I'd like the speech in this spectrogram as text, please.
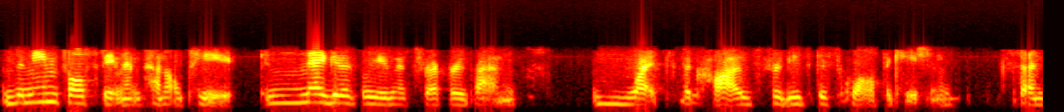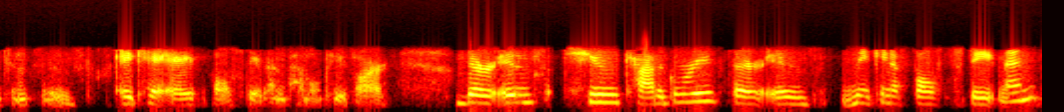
the name false statement penalty negatively misrepresents what the cause for these disqualification sentences, aka false statement penalties, are. There is two categories. There is making a false statement,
